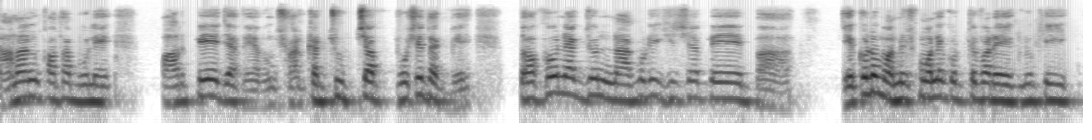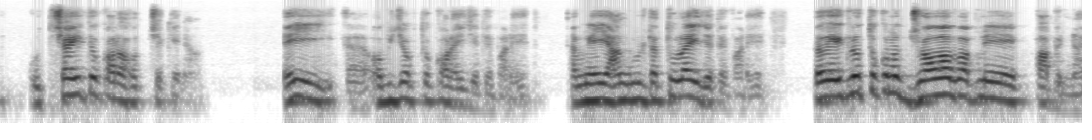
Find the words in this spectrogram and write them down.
নানান কথা বলে পার পেয়ে যাবে এবং সরকার চুপচাপ বসে থাকবে, তখন একজন নাগরিক হিসেবে বা যে কোনো মানুষ মনে করতে পারে এগুলো কি উৎসাহিত করা হচ্ছে কিনা। এই অভিযোগ তো করাই যেতে পারে এবং এই আঙ্গুলটা তোলাই যেতে পারে। তো এগুলো তো কোনো জবাব আপনি পাবেন না।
